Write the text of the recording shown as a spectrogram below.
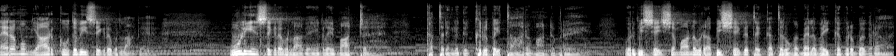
நேரமும் யாருக்கும் உதவி செய்கிறவர்களாக ஊழியம் செய்கிறவர்களாக எங்களை மாற்ற கத்தர் எங்களுக்கு கிருபை தாரும் ஆண்டவரே. ஒரு விசேஷமான ஒரு அபிஷேகத்தை கத்தர் உங்கள் மேலே வைக்க விரும்புகிறார்.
